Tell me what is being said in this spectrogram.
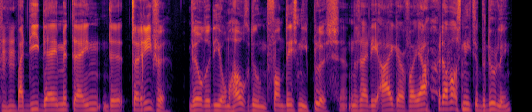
Mhm. Maar die deed meteen de tarieven wilde die omhoog doen van Disney Plus. En dan zei die Iger van ja, maar dat was niet de bedoeling.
